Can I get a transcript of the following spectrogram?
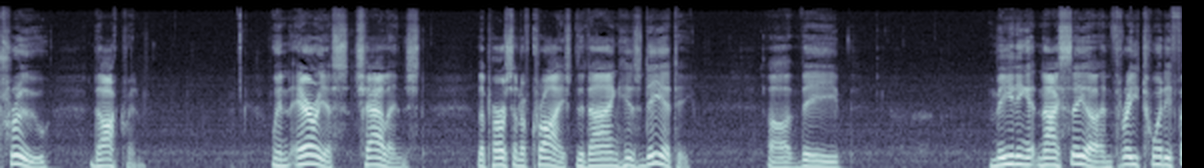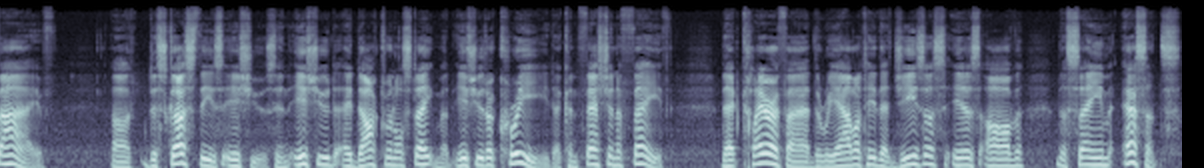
true doctrine. When Arius challenged the person of Christ, denying his deity, uh, the meeting at Nicaea in 325 uh, discussed these issues and issued a doctrinal statement, issued a creed, a confession of faith, that clarified the reality that Jesus is of the same essence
